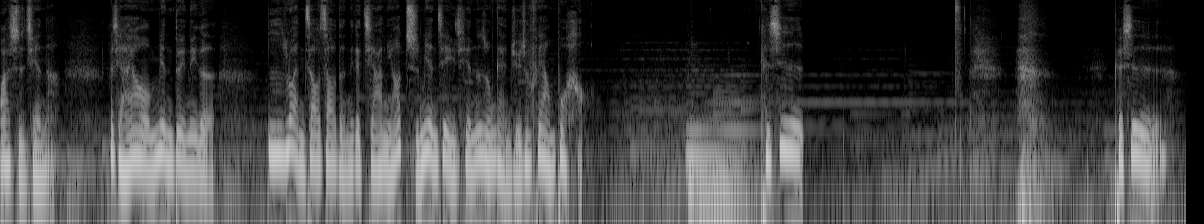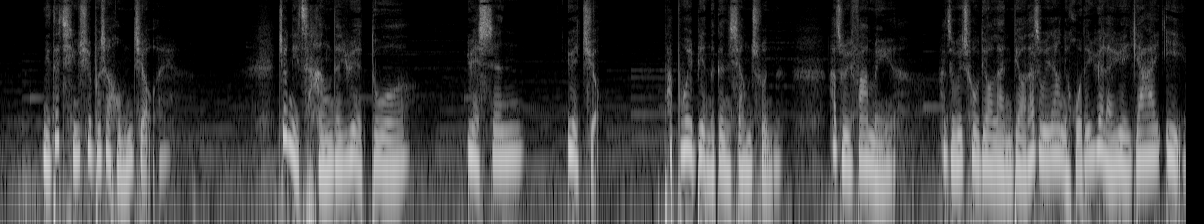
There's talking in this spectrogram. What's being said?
花时间呐，而且还要面对那个乱糟糟的那个家，你要直面这一切，那种感觉就非常不好。可是，可是，你的情绪不是红酒哎，就你藏的越多、越深、越久，它不会变得更香醇，它只会发霉啊。它只会臭掉烂掉，它只会让你活得越来越压抑。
